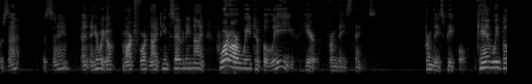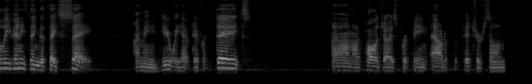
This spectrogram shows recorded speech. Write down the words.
Was that the same? And here we go. March 4th, 1979. What are we to believe here from these things? From these people? Can we believe anything that they say? I mean, here we have different dates um, I apologize for it being out of the picture some,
